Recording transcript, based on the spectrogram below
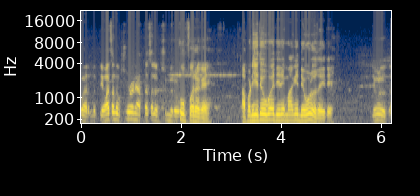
बरं मग तेव्हाचा लक्ष्मी रोड आणि आताचा लक्ष्मी रोड खूप फरक आहे. आपण जिथे उभं आहे तिथे मागे देऊळ होतं इथे. जवळ होतं.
